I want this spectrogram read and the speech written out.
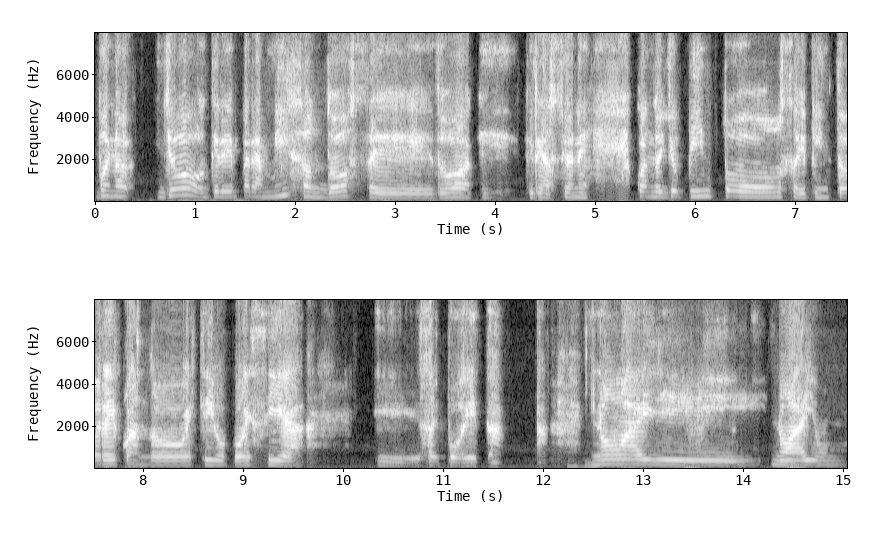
bueno, yo creo, para mí son dos, eh, dos eh, creaciones. Cuando yo pinto, soy pintora y cuando escribo poesía, eh, soy poeta. No hay, no hay un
